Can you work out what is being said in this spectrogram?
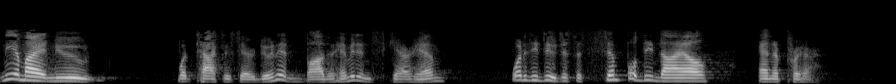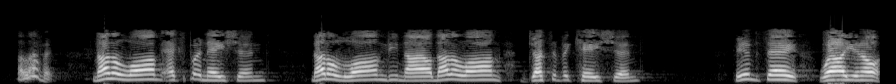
Nehemiah knew what tactics they were doing. It didn't bother him. It didn't scare him. What did he do? Just a simple denial and a prayer. I love it. Not a long explanation, not a long denial, not a long justification. He didn't say, well, you know,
